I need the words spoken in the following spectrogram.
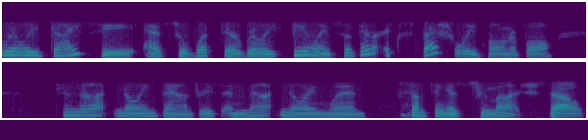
really dicey as to what they're really feeling. So they're especially vulnerable to not knowing boundaries and not knowing when something is too much. So,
